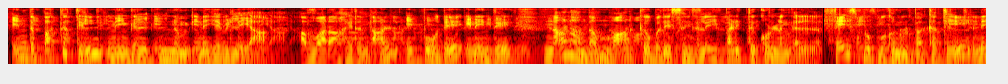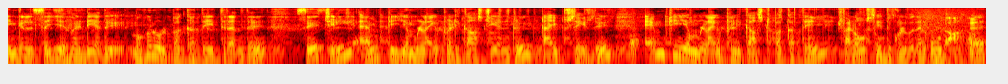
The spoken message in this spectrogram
இந்த பக்கத்தில் நீங்கள் இன்னும் இணையவில்லையா? அவ்வாறாக இருந்தால் இப்போதே இணைந்து நானாந்தம் மார்க்க உபதேசங்களை படித்துக் கொள்ளுங்கள். ஃபேஸ்புக் முகநூல் பக்கத்தில் நீங்கள் செய்ய வேண்டியது முகநூல் பக்கத்தை திறந்து சேர்ச்சில் எம்டிஎம் லைவ் டெலிகாஸ்ட் என்று டைப் செய்து எம்டிஎம் லைவ் டெலிகாஸ்ட் பக்கத்தை ஃபாலோ செய்து கொள்வதன் ஊடாக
